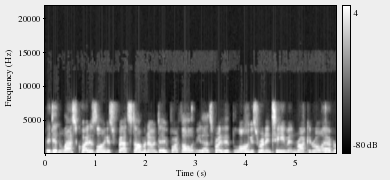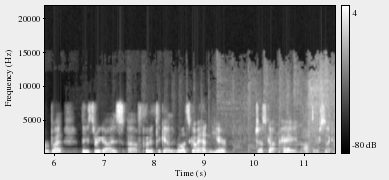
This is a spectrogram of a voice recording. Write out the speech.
they didn't last quite as long as Fats Domino and Dave Bartholomew. That's probably the longest running team in rock and roll ever. But these three guys uh, put it together. But let's go ahead and hear just got paid off their second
